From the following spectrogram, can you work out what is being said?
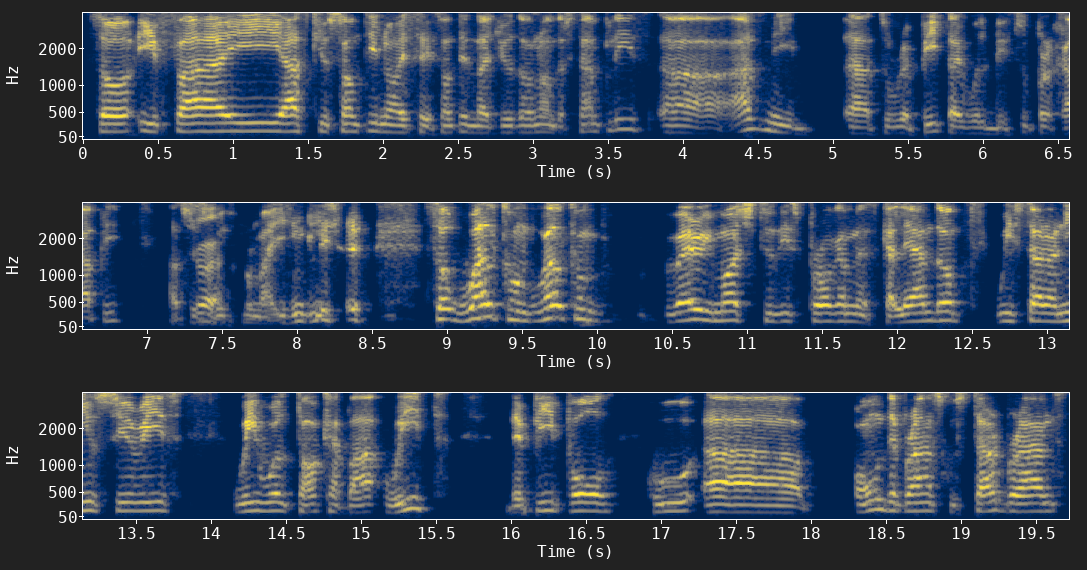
So if I ask you something or I say something that you don't understand, please uh, ask me uh, to repeat. I will be super happy. I'll sure. for my English. so welcome, welcome very much to this program, Mezcaleando. We start a new series. We will talk about with the people who uh, own the brands, who start brands,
